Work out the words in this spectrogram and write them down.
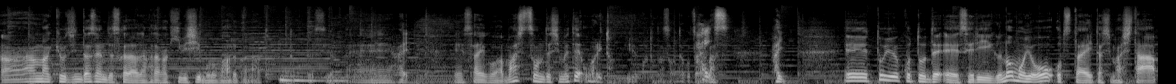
あーまあ巨人打線ですからなかなか厳しいものがあるかなというところですよね、はいえー最後はマシソンで締めて終わりということだそうでございます。はい。えーということで、えーセ・リーグの模様をお伝えいたしました。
